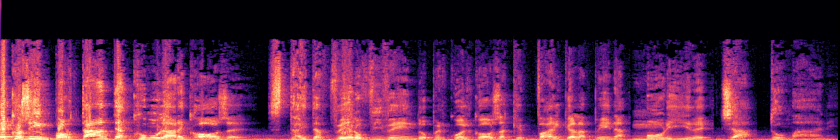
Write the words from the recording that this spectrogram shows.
È così importante accumulare cose? Stai davvero vivendo per qualcosa che valga la pena morire già domani?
